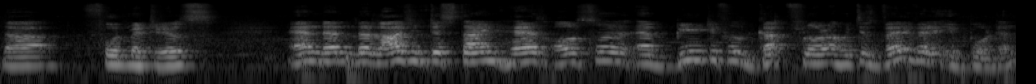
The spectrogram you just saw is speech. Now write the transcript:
the food materials and then the large intestine has also a beautiful gut flora which is very very important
